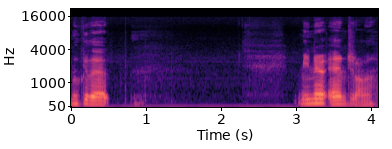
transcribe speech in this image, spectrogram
Look at that. Mino Angela.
